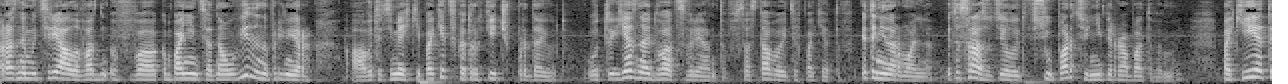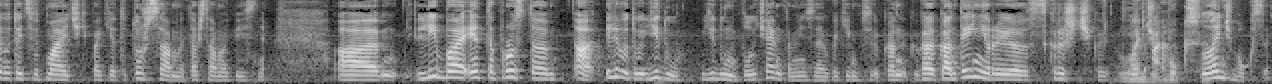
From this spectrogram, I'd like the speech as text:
разные материалы в, од... в компоненте одного вида, например, а, вот эти мягкие пакеты, в которых кетчуп продают. Вот я знаю 20 вариантов состава этих пакетов. Это ненормально. Это сразу делает всю партию неперерабатываемой. Пакеты, вот эти вот маечки пакеты, то же самое, та же самая песня. А, либо это просто... А, или вот еду. Еду мы получаем, там, я не знаю, какие-нибудь кон- контейнеры с крышечкой. Ланчбоксы. Вот, ланчбоксы.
